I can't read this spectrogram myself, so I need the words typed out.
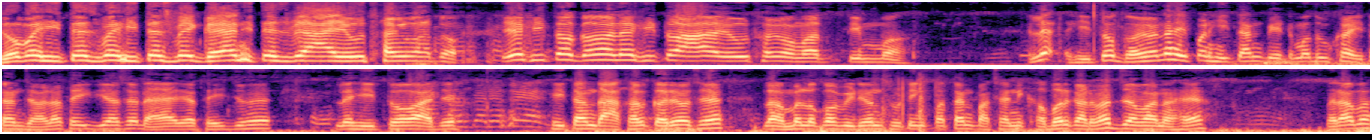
જો ભાઈ હિતેશભાઈ હિતેશભાઈ ગયા હિતેશભાઈ આ એવું થયું આ તો. એક હિતો ગયો ને એક હિતો આ એવું થયું અમારી ટીમમાં. એટલે હિતો ગયો નહીં પણ હિતાન પેટમાં દુખા હિતાન ઝાડા થઈ ગયા છે ડાયરિયા થઈ ગયો છે. એટલે હિતો આજે હિતાન દાખલ કર્યો છે. એટલે અમે લોકો વીડિયો શૂટિંગ પતાને પાછાની ખબર કાઢવા જ જવાના છે. બરાબર?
